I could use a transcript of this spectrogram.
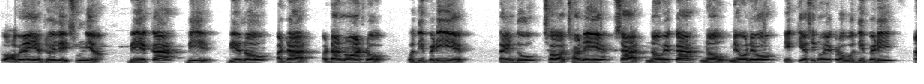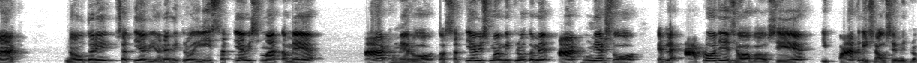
તો હવે અહીંયા જોઈ લઈ શૂન્ય, બે એકા, બે બે નવ, અઢાર. અઢાર નો આઠો, વધી પડી એક. ત્રણ દુ, છ છ ને એક, સાત. નવ એકા, નવ. નેવો નેવો, એક્યાસી નો એકડો વધી પડી આઠ. નવ તરી સત્યાવીસ. અને મિત્રો, ઈ સત્યાવીસમાં તમે આઠ ઉમેરો, તો સત્યાવીસમાં મિત્રો તમે આઠ ઉમેરશો એટલે આપણો જે જવાબ આવશે એ પાંત્રીસ આવશે મિત્રો.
